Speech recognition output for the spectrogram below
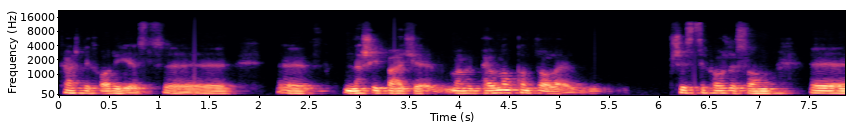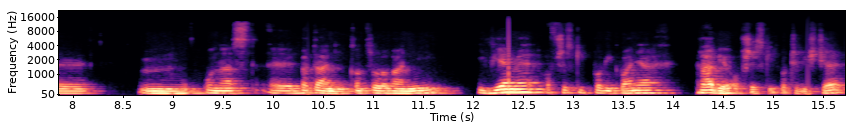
Każdy chory jest e, e, w naszej bazie. Mamy pełną kontrolę. Wszyscy chorzy są e, mm, u nas e, badani, kontrolowani i wiemy o wszystkich powikłaniach, prawie o wszystkich oczywiście,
